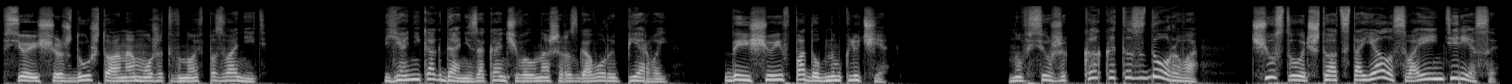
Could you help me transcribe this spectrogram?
Все еще жду, что она может вновь позвонить. Я никогда не заканчивал наши разговоры первой, да еще и в подобном ключе. Но все же как это здорово чувствовать, что отстояла свои интересы.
